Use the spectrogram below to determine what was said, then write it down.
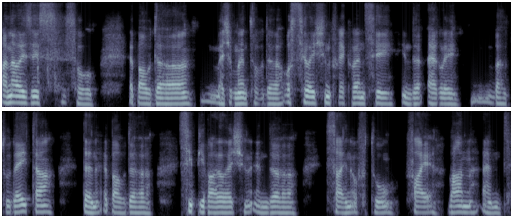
analysis, so about the measurement of the oscillation frequency in the early Belle2 data, then about the CP violation in the sine of 2 phi 1 and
